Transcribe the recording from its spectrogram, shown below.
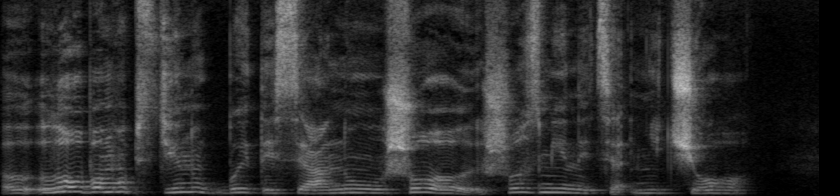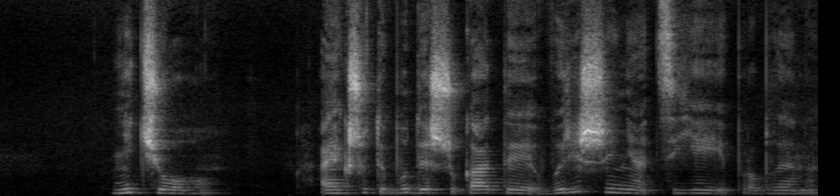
лобом об стіну битися. Ну, що, що зміниться? Нічого. Нічого. А якщо ти будеш шукати вирішення цієї проблеми,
